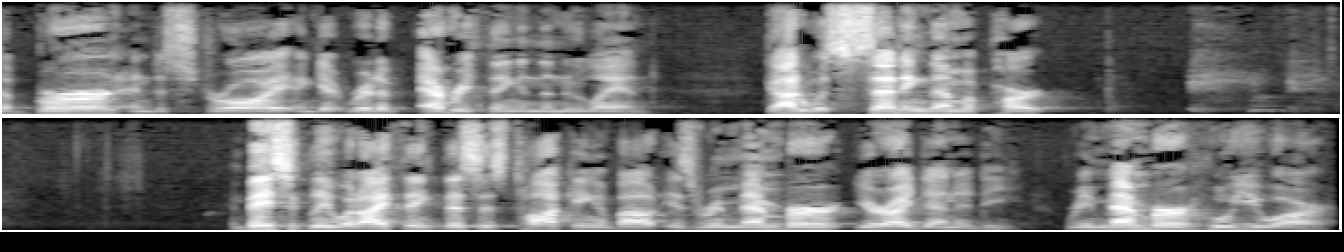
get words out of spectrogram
to burn and destroy and get rid of everything in the new land. God was setting them apart. And basically, what I think this is talking about is remember your identity. Remember who you are.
